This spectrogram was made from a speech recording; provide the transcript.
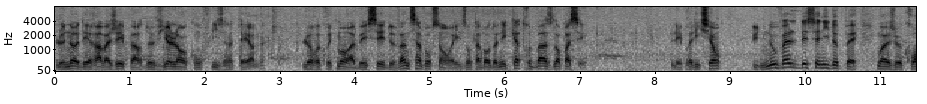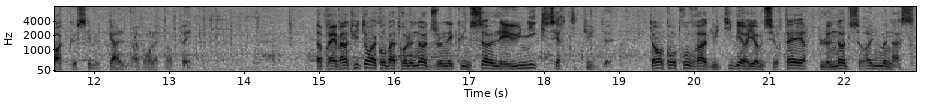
le Node est ravagé par de violents conflits internes. Le recrutement a baissé de 25% et ils ont abandonné quatre bases l'an passé. Les prédictions Une nouvelle décennie de paix. Moi, je crois que c'est le calme avant la tempête. Après 28 ans à combattre le Node, je n'ai qu'une seule et unique certitude. Tant qu'on trouvera du Tiberium sur Terre, le Node sera une menace.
